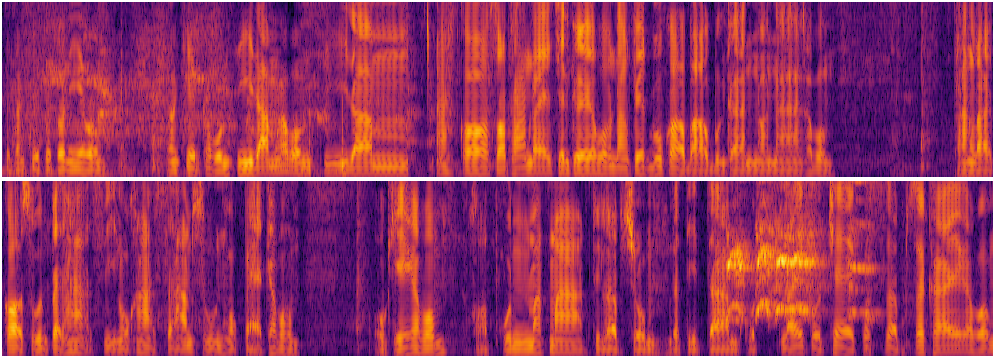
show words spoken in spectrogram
เป็นหลังเก็บก็ตัวนี้ครับผม หลังเก็บครับผมสีดำครับผมสีดำอะก็สอบถามได้เช่นเคยครับผมทาง Facebook ก็บ่าวบึงการนอนนาครับผม ทางไลน์ก็ 0 8 5 4 6 5 3 0 6 8 ครับผม โอเคครับผม ขอบคุณมาก ๆ ที่รับชม และติดตามกดไลค์กดแชร์กด Subscribe ครับผม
